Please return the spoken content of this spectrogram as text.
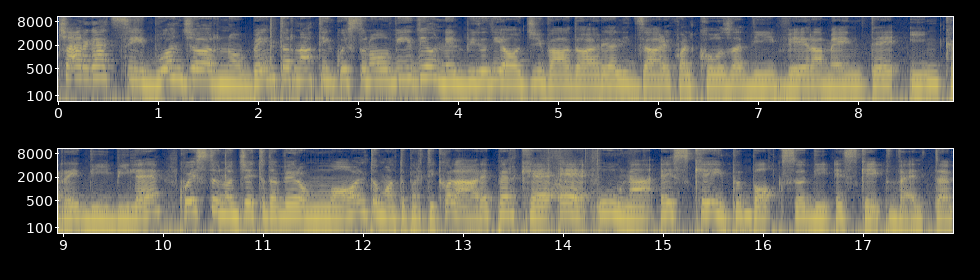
Ciao ragazzi, buongiorno, bentornati in questo nuovo video. Nel video di oggi vado a realizzare qualcosa di veramente incredibile. Questo è un oggetto davvero molto molto particolare perché è una escape box di Escape Welt.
